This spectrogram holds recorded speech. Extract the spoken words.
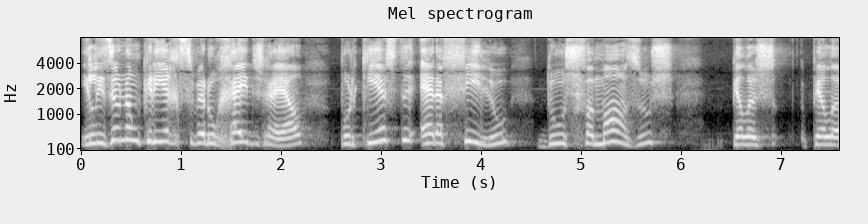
Eliseu não queria receber o rei de Israel porque este era filho dos famosos, pelas, pela,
